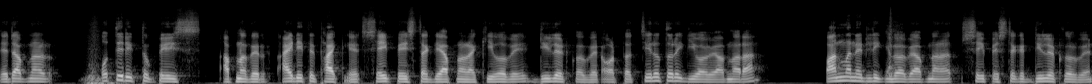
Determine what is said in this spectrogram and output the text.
যেটা আপনার অতিরিক্ত পেজ আপনাদের আইডিতে থাকে, সেই পেজটাকে আপনারা কীভাবে ডিলিট করবেন, অর্থাৎ চিরতরে কীভাবে আপনারা পারমানেন্টলি কীভাবে আপনারা সেই পেজটাকে ডিলিট করবেন,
